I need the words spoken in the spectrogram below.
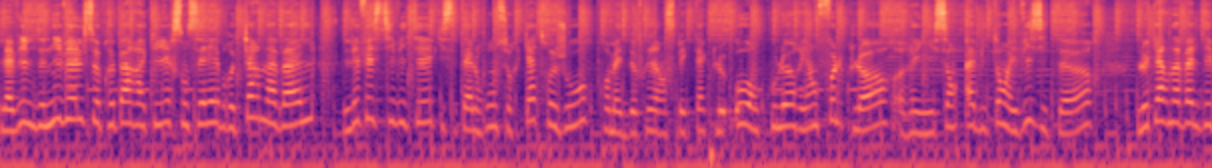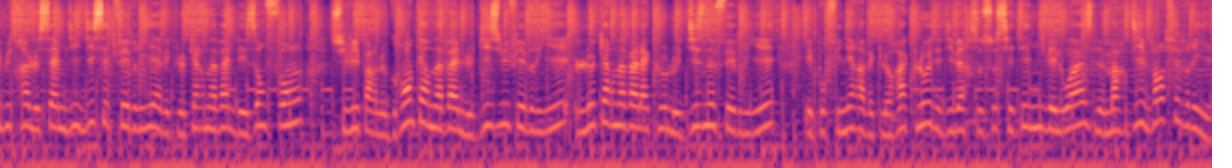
La ville de Nivelles se prépare à accueillir son célèbre carnaval. Les festivités, qui s'étaleront sur 4 jours, promettent d'offrir un spectacle haut en couleurs et en folklore, réunissant habitants et visiteurs. Le carnaval débutera le samedi 17 février avec le carnaval des enfants, suivi par le grand carnaval le 18 février, le carnaval à clos le 19 février et pour finir avec le raclos des diverses sociétés nivelloises le mardi 20 février.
